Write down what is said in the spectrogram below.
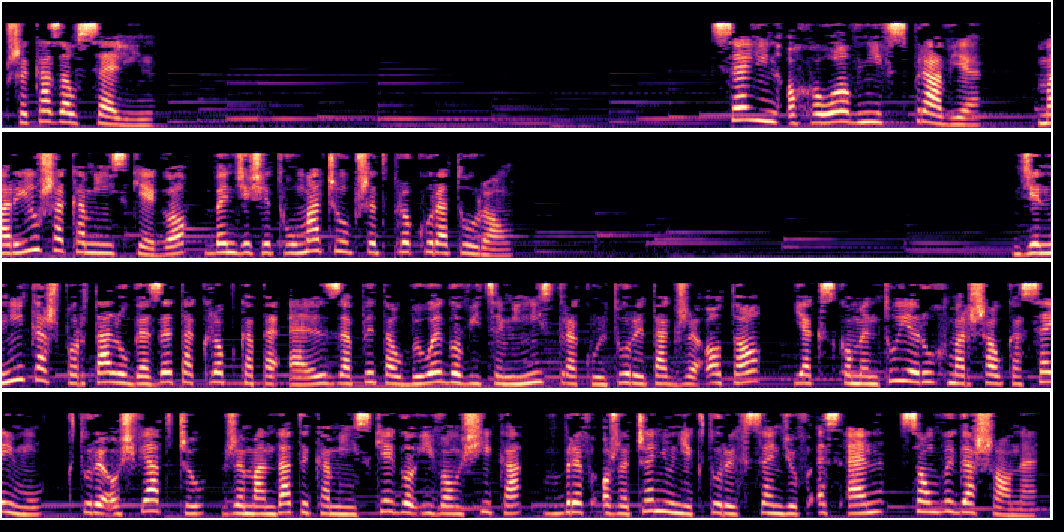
przekazał Selin. Selin o Hołowni w sprawie Mariusza Kamińskiego będzie się tłumaczył przed prokuraturą. Dziennikarz portalu gazeta.pl zapytał byłego wiceministra kultury także o to, jak skomentuje ruch marszałka Sejmu, który oświadczył, że mandaty Kamińskiego i Wąsika, wbrew orzeczeniu niektórych sędziów SN, są wygaszone.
